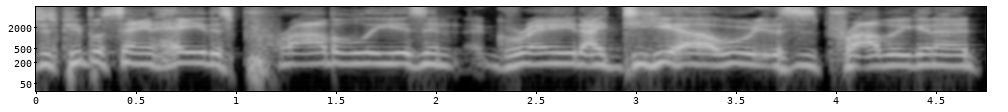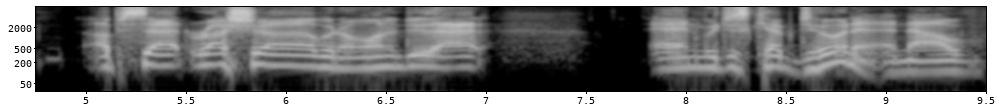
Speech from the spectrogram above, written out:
just people saying, hey, this probably isn't a great idea. This is probably going to upset Russia. We don't want to do that. And we just kept doing it. And now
